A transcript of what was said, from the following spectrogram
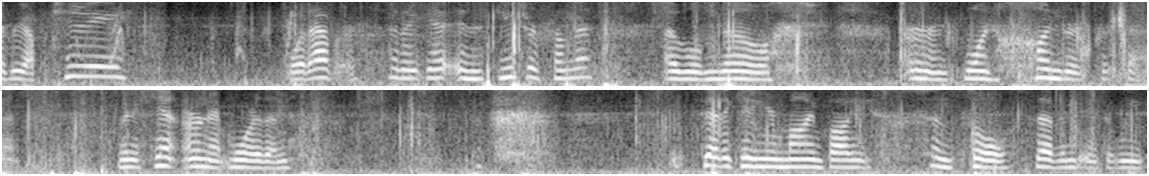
every opportunity, whatever that I get in the future from this, I will know earned 100%. I mean, you can't earn it more than dedicating your mind, body, and soul seven days a week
